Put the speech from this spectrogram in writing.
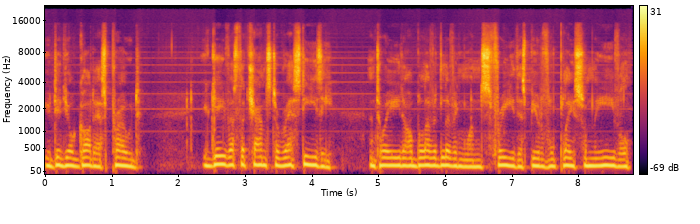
You did your goddess proud. You gave us the chance to rest easy and to aid our beloved living ones free this beautiful place from the evil.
